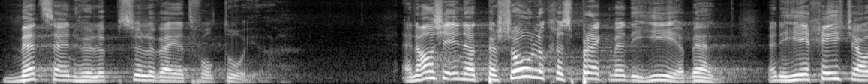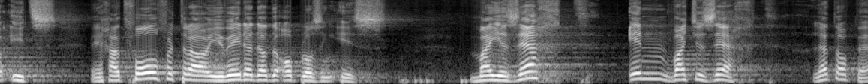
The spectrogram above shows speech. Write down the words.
Met zijn hulp zullen wij het voltooien. En als je in dat persoonlijk gesprek met de Heer bent en de Heer geeft jou iets en je gaat vol vertrouwen, je weet dat dat de oplossing is. Maar je zegt in wat je zegt, let op hè,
